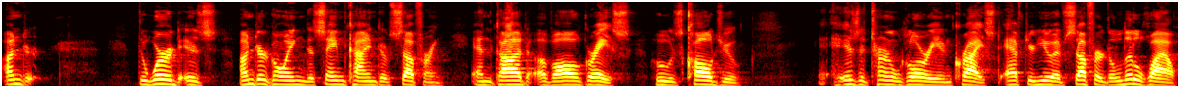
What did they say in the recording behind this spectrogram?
Under, the word is undergoing the same kind of suffering, and God of all grace, who's called you, his eternal glory in Christ, after you have suffered a little while,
